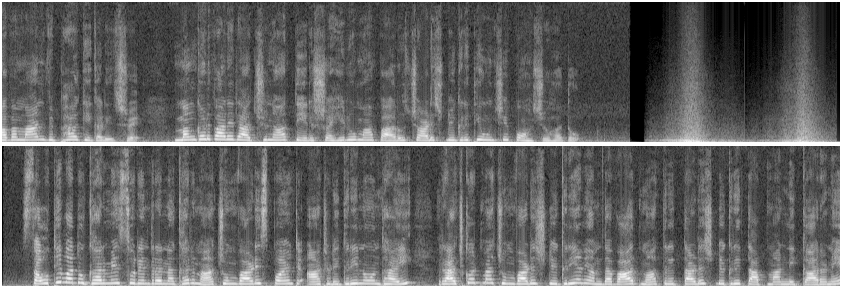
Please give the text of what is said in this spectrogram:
હવામાન વિભાગે કરી છે. મંગળવારે રાજ્યના તેર શહેરોમાં પારો ચાળીસ ડિગ્રીથી ઊંચે પહોંચ્યો હતો. સૌથી વધુ ગરમી સુરેન્દ્રનગરમાં ચુમ્વાળીસ પોઈન્ટ આઠ ડિગ્રી નોંધાઈ. રાજકોટમાં ચુમ્વાળીસ ડિગ્રી અને અમદાવાદમાં ત્રેતાળીસ ડિગ્રી તાપમાનને કારણે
